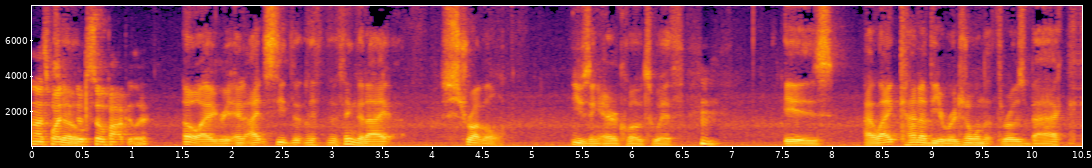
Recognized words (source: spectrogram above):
And that's why I think they're so popular. Oh, I agree. And I see the, the, the thing that I struggle using air quotes with is I like kind of the original one that throws back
